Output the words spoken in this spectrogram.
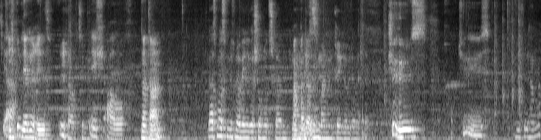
Ich Ja, bin leer geredet. Ich auch ziemlich. ich auch. Na dann, Lass mal, müssen wir weniger Shownotes schreiben. Machen wir das. Mal mit dem Gregor wieder mit. tschüss. Tschüss. Wie viel haben wir?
